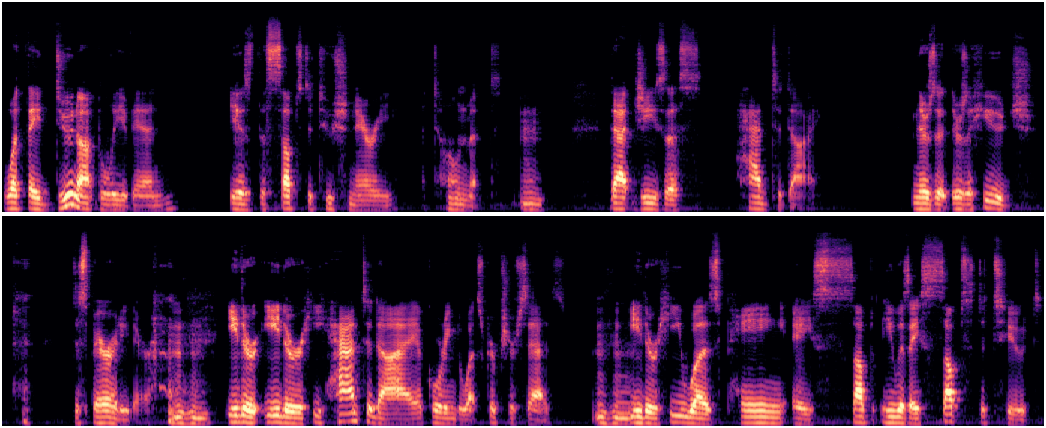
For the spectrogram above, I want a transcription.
What they do not believe in is the substitutionary atonement Mm. that Jesus had to die. And there's a there's a huge disparity there. Mm-hmm. either either he had to die according to what scripture says Mm-hmm. either he was paying a sub he was a substitute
